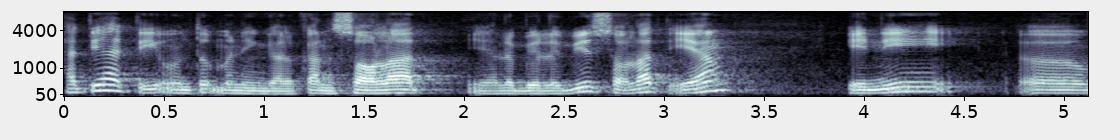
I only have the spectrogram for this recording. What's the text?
hati-hati untuk meninggalkan salat ya lebih-lebih salat yang ini Eh,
